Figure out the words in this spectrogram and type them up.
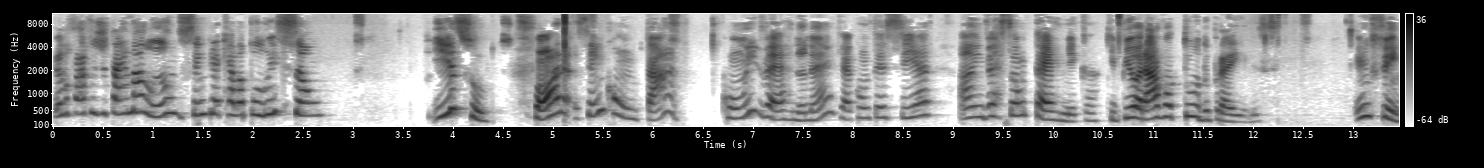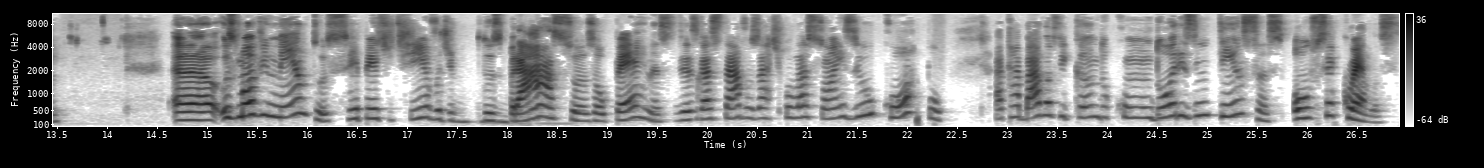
pelo fato de estar inalando sempre aquela poluição. Isso fora, sem contar com o inverno, né? Que acontecia a inversão térmica, que piorava tudo para eles. Enfim, uh, os movimentos repetitivos de, dos braços ou pernas desgastavam as articulações e o corpo acabava ficando com dores intensas ou sequelas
